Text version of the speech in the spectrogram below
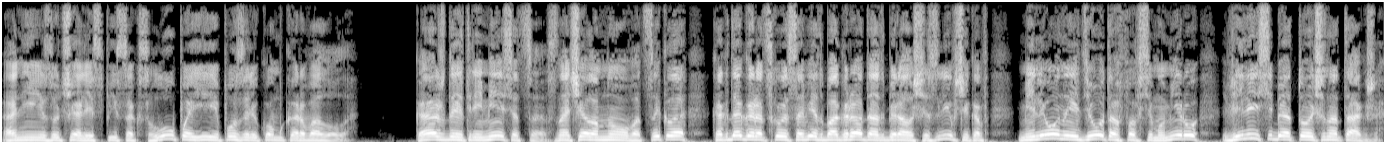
Они изучали список с лупой и пузырьком корвалола. Каждые три месяца, с началом нового цикла, когда городской совет Баграда отбирал счастливчиков, миллионы идиотов по всему миру вели себя точно так же.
